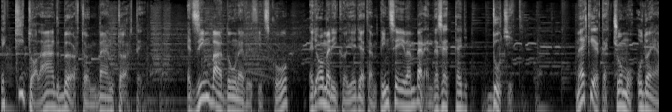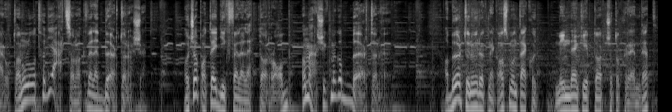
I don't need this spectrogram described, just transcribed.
egy kitalált börtönben történt. Egy Zimbardo nevű fickó egy amerikai egyetem pincéjében berendezett egy dutyit. Megkért egy csomó odajáró tanulót, hogy játszanak vele börtönöset. A csapat egyik fele lett a rab, a másik meg a börtönőr. A börtönőröknek azt mondták, hogy mindenképp tartsatok rendet,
